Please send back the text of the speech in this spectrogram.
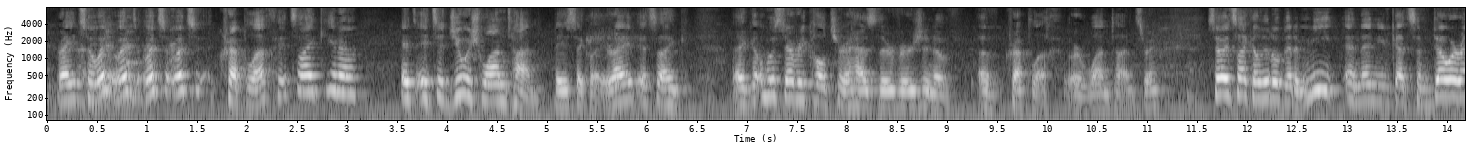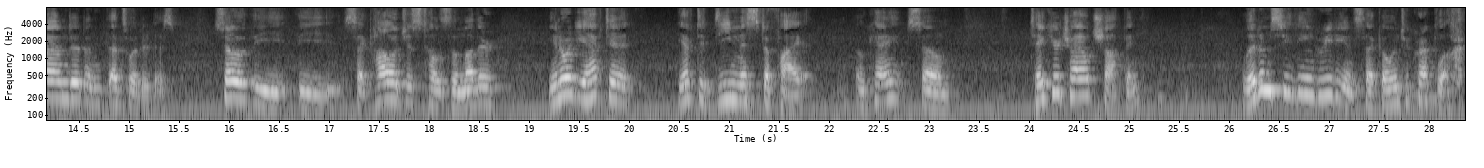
Right? So what, what's, what's, what's kreplach? It's like, you know, it, it's a Jewish wonton, basically, right? It's like, like almost every culture has their version of, of kreplach or wontons, right? So it's like a little bit of meat, and then you've got some dough around it, and that's what it is. So the, the psychologist tells the mother, you know what, you have to, you have to demystify it, okay? So take your child shopping, let him see the ingredients that go into kreplach.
